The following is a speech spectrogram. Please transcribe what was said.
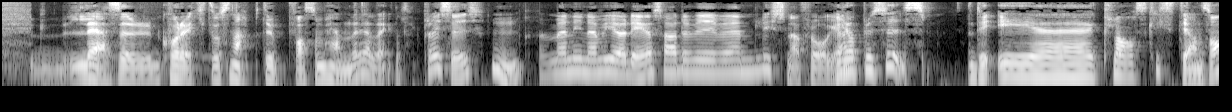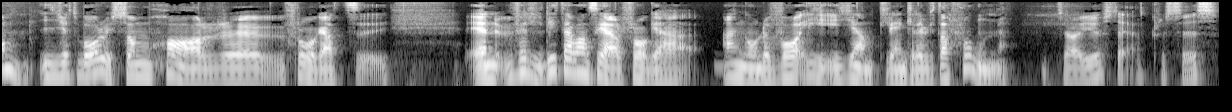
läser korrekt och snabbt upp vad som händer helt enkelt. Precis. Mm. Men innan vi gör det så hade vi en lyssnarfråga. Ja, precis. Det är Claes Kristiansson i Göteborg som har eh, frågat en väldigt avancerad fråga angående vad är egentligen gravitation? Ja, just det. Precis.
